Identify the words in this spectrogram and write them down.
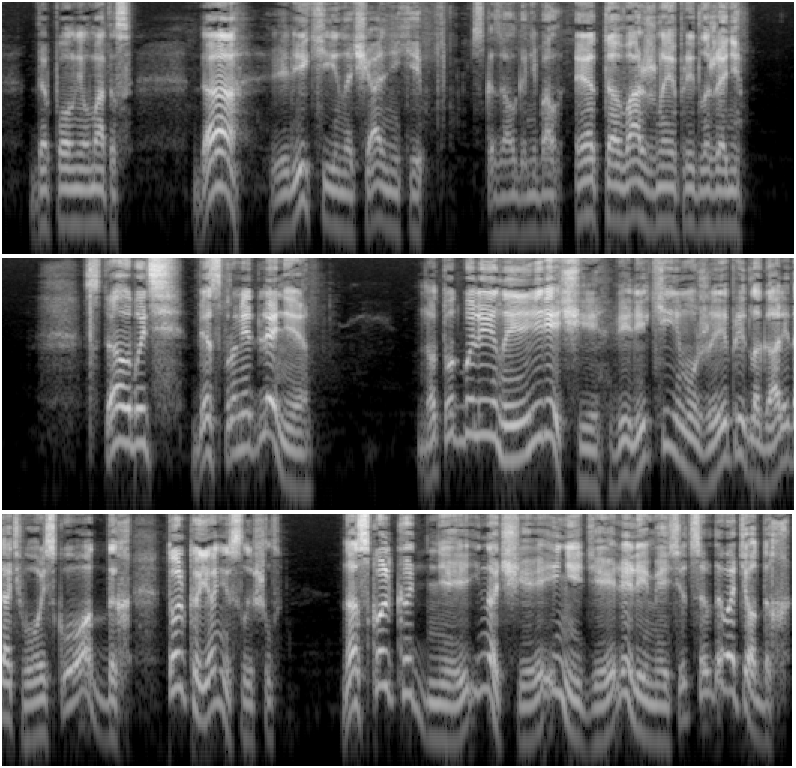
— дополнил Матос. — Да, великие начальники, — сказал Ганнибал, — это важное предложение. — Стало быть, без промедления. Но тут были иные речи. Великие мужи предлагали дать войску отдых, только я не слышал. На сколько дней, ночей, недель или месяцев давать отдых?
